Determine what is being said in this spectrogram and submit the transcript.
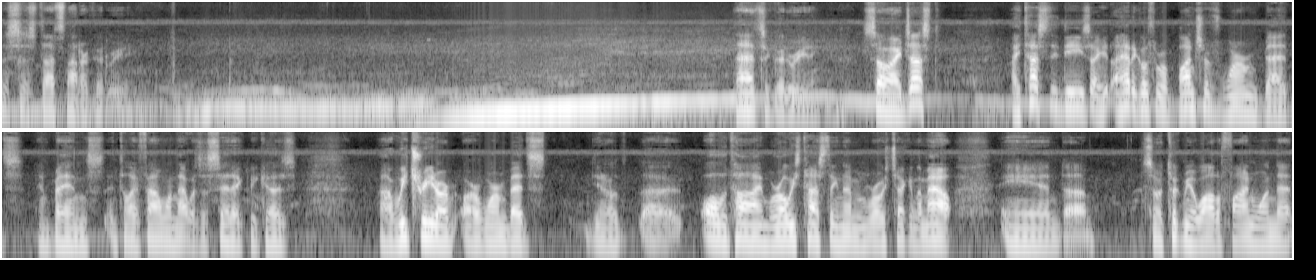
This is, that's not a good reading. That's a good reading. So I just I tested these. I, I, had to go through a bunch of worm beds and bends until I found one that was acidic because uh, we treat our, our worm beds, you know, uh, all the time. We're always testing them and we're always checking them out. And um, so it took me a while to find one that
